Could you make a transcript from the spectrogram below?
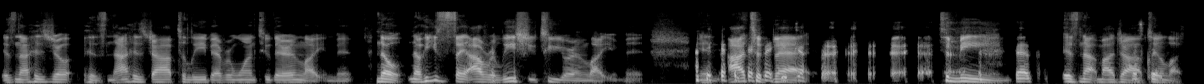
it's not his job it's not his job to leave everyone to their enlightenment. No, no, he used to say, I'll release you to your enlightenment. And I took that to mean That's- it's not my job to like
